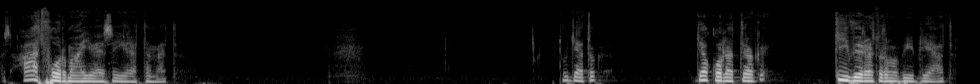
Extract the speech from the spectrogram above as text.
az átformálja ez életemet. Tudjátok, gyakorlatilag kívülre tudom a Bibliát.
